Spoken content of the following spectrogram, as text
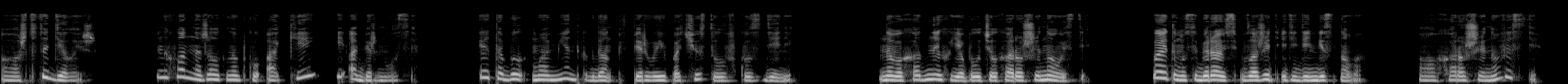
а что ты делаешь? Минхван нажал кнопку ОК и обернулся. Это был момент, когда он впервые почувствовал вкус денег. На выходных я получил хорошие новости, поэтому собираюсь вложить эти деньги снова. А хорошие новости?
